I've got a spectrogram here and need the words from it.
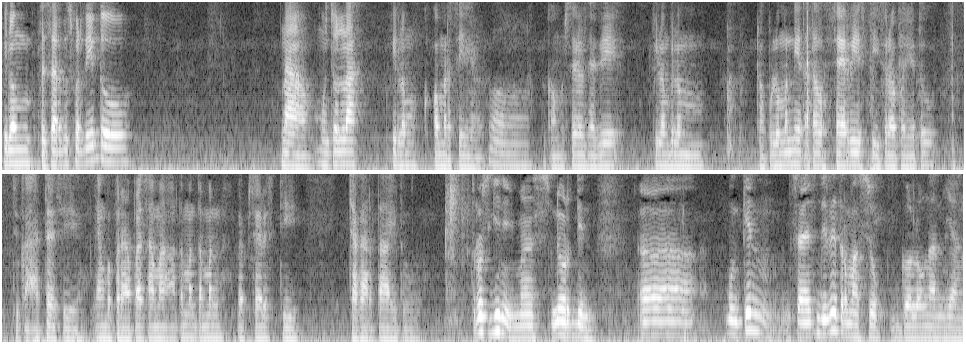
film besar itu seperti itu. Nah muncullah film komersil. Oh. komersil jadi film-film 20 menit atau series di Surabaya itu juga ada sih. Yang beberapa sama teman-teman web series di Jakarta itu. Terus gini, Mas Nurdin, eh, mungkin saya sendiri termasuk golongan yang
